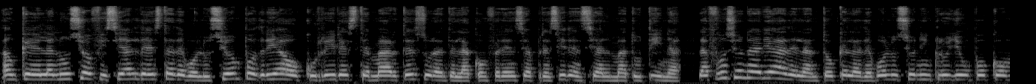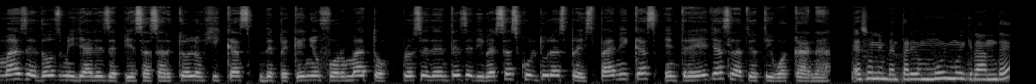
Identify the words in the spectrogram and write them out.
Aunque el anuncio oficial de esta devolución podría ocurrir este martes durante la conferencia presidencial matutina, la funcionaria adelantó que la devolución incluye un poco más de dos millares de piezas arqueológicas de pequeño formato, procedentes de diversas culturas prehispánicas, entre ellas la teotihuacana. Es un inventario muy muy grande,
